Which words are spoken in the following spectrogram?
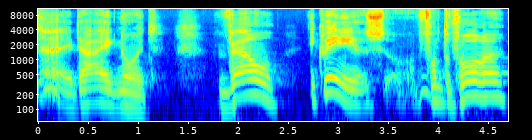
Nee, daar eigenlijk nooit. Wel, ik weet niet, van tevoren...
